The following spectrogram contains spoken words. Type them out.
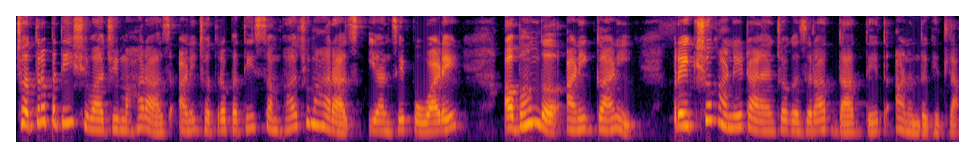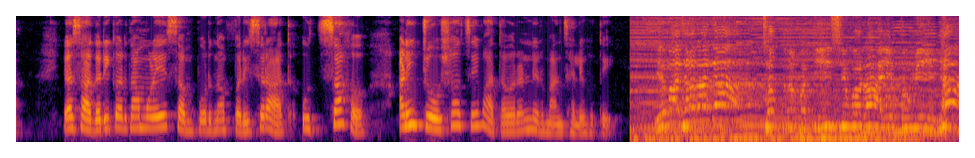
छत्रपती शिवाजी महाराज आणि छत्रपती संभाजी महाराज यांचे पोवाडे अभंग आणि गाणी प्रेक्षकांनी टाळ्यांच्या गजरात दाद देत आनंद घेतला. या सादरीकरणामुळे संपूर्ण परिसरात उत्साह आणि जोशाचे वातावरण निर्माण झाले होते. हे माझा राजा छत्रपती शिवराय तुम्ही घ्या.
